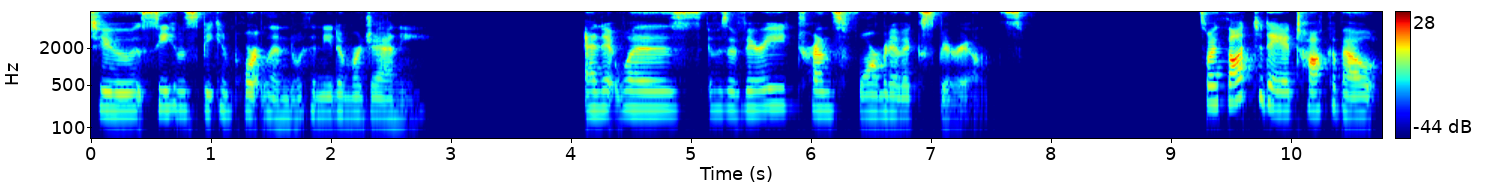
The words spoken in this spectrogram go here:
to see him speak in Portland with Anita Moorjani. And it was it was a very transformative experience. So I thought today I'd talk about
